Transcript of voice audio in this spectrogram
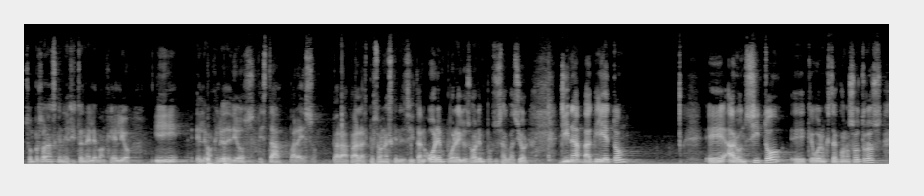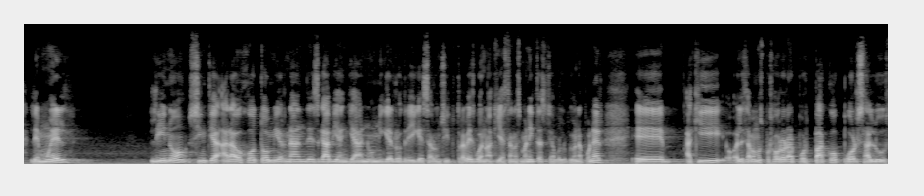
Son personas que necesitan el Evangelio y el Evangelio de Dios está para eso, para, para las personas que necesitan. Oren por ellos, oren por su salvación. Gina Baglietto, eh, Aroncito, eh, qué bueno que están con nosotros, Lemuel, Lino, Cintia Araujo, Tommy Hernández, Gaby Anguiano, Miguel Rodríguez, Aroncito otra vez. Bueno, aquí ya están las manitas, ya lo van a poner. Eh, aquí les llamamos por favor orar por Paco por salud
